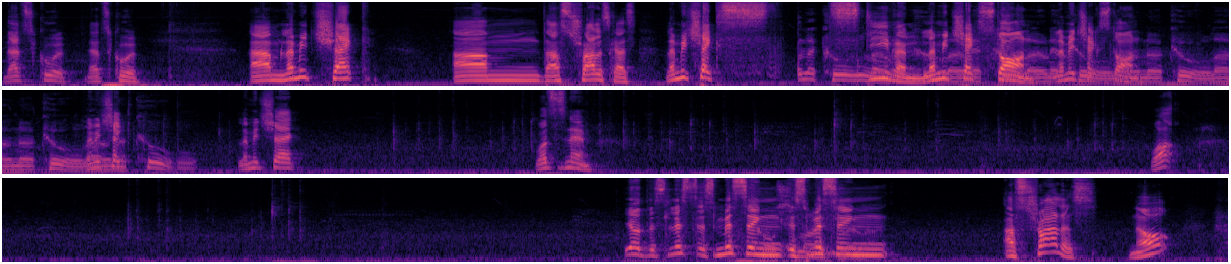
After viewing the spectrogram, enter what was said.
That's cool. That's cool. Um, let me check. Um, the Astralis guys. Let me check. S- Steven, let me check Stone. Let me check Stone. owner cool, owner cool, Let me check- Let me check. What's his name? What? Yo, this list is missing. Is missing. Astralis. No.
